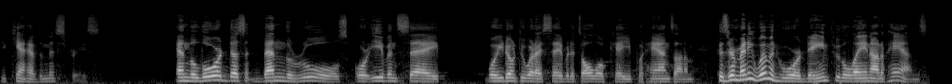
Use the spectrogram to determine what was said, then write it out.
you can't have the mysteries. And the Lord doesn't bend the rules or even say, well, you don't do what I say, but it's all okay. You put hands on them. Because there are many women who are ordained through the laying on of hands.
